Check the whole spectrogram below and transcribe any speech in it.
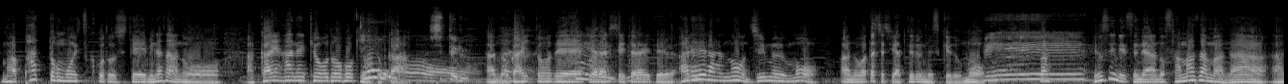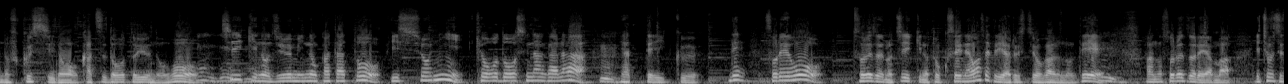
まあ、パッと思いつくこととして皆さんあの赤い羽共同募金とか知ってる。あの街頭でやらせていただいてる、あれらの事務もあの私たちやってるんですけども、へえ要するにですね、あの様々なあの福祉の活動というのを、地域の住民の方と一緒に共同しながらうん。やっていく、でそれをそれぞれの地域の特性に合わせてやる必要があるので、うん。あのそれぞれは、まあ、一応じ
